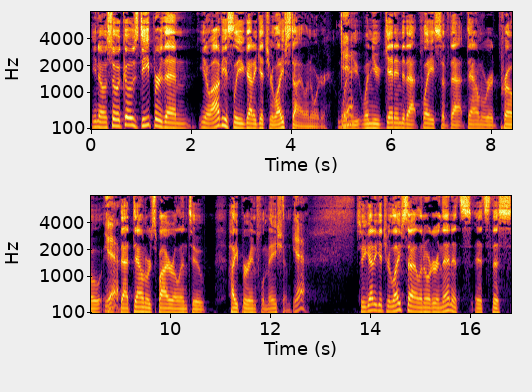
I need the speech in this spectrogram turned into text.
you know, so it goes deeper than, you know, obviously you got to get your lifestyle in order. When Yeah. you when you get into that place of that downward pro Yeah. that downward spiral into hyperinflammation. yeah So you got to get your lifestyle in order and then it's it's this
